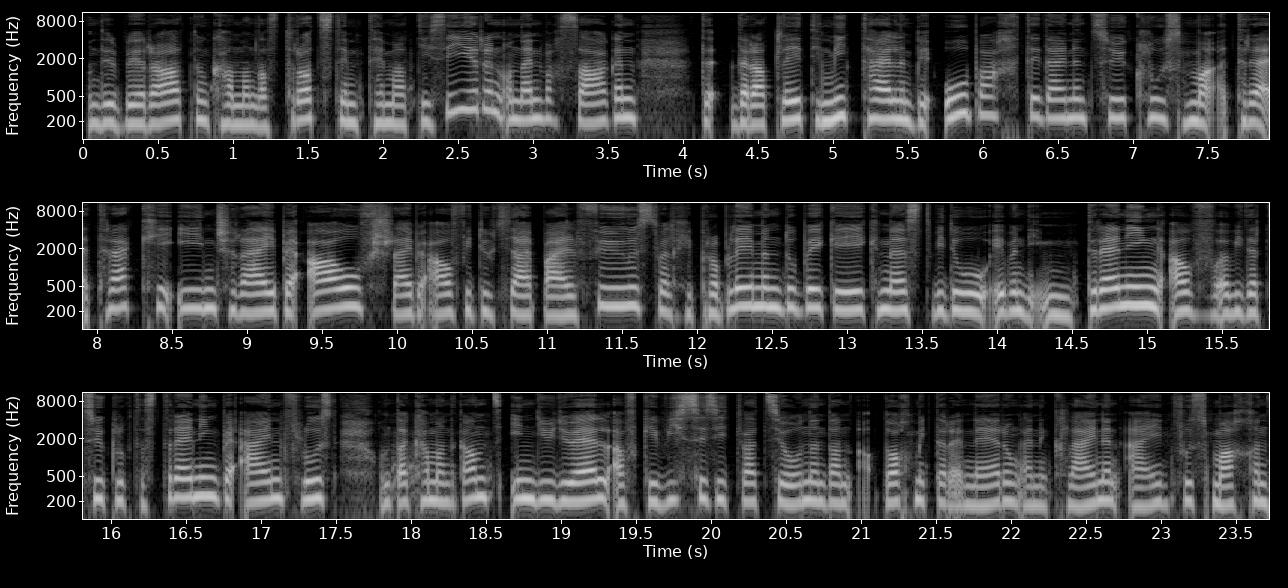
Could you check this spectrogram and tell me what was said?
Und in der Beratung kann man das trotzdem thematisieren und einfach sagen, der Athletin mitteilen, beobachte deinen Zyklus, tracke ihn, schreibe auf, schreibe auf, wie du dich dabei fühlst, welche Probleme du begegnest, wie du eben im Training auf, wie der Zyklus das Training beeinflusst. Und dann kann man ganz individuell auf gewisse Situationen dann doch mit der Ernährung einen kleinen Einfluss machen.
